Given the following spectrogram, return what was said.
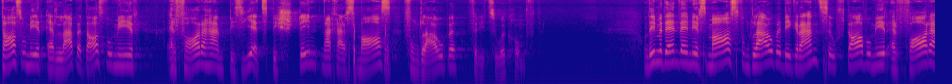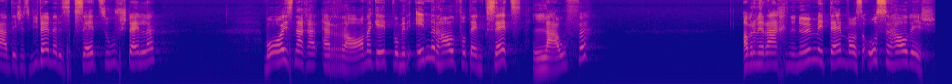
das, was wir erleben, das, was wir erfahren haben bis jetzt, bestimmt nachher das Maß vom Glauben für die Zukunft. Und immer dann, wenn wir das Maß vom Glauben begrenzen auf das, was wir erfahren haben, ist es wie wenn wir ein Gesetz aufstellen, wo uns nachher einen Rahmen gibt, wo wir innerhalb von dem Gesetz laufen aber wir rechnen nicht mit dem, was außerhalb ist.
